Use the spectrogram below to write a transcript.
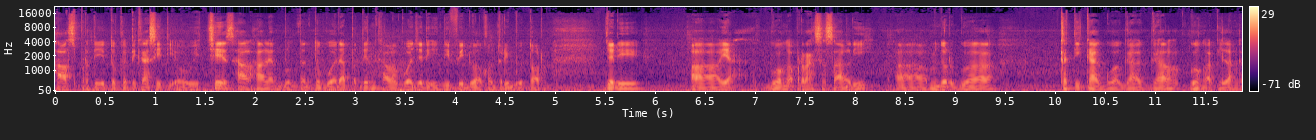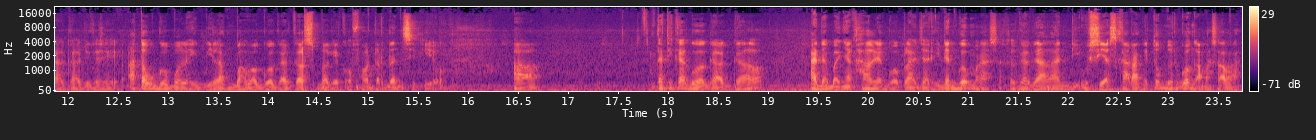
hal seperti itu ketika CTO which is hal-hal yang belum tentu gue dapetin kalau gue jadi individual kontributor jadi uh, ya gue nggak pernah sesali. Uh, menurut gue ketika gue gagal gue nggak bilang gagal juga sih. Atau gue boleh bilang bahwa gue gagal sebagai co-founder dan CTO uh, ketika gue gagal ada banyak hal yang gue pelajari dan gue merasa kegagalan di usia sekarang itu menurut gue nggak masalah.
